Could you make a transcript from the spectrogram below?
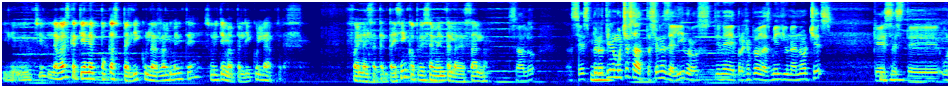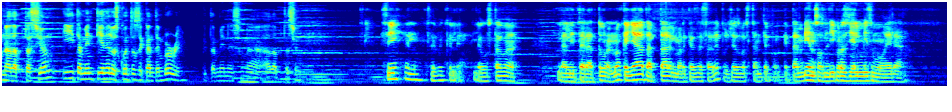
Y la verdad es que tiene pocas películas realmente. Su última película, pues, fue en el 75, precisamente la de Salo. Salo, así es. Pero tiene muchas adaptaciones de libros. Tiene, por ejemplo, Las Mil y Una Noches, que es este una adaptación. Y también tiene Los Cuentos de Canterbury, que también es una adaptación. Sí, él se ve que le, le gustaba la literatura, ¿no? Que ya adaptar el Marqués de Sade, pues ya es bastante, porque también sus libros y él mismo era,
